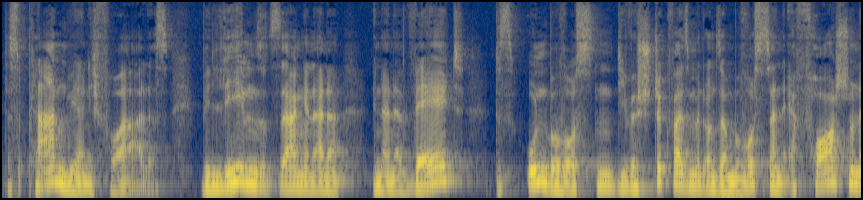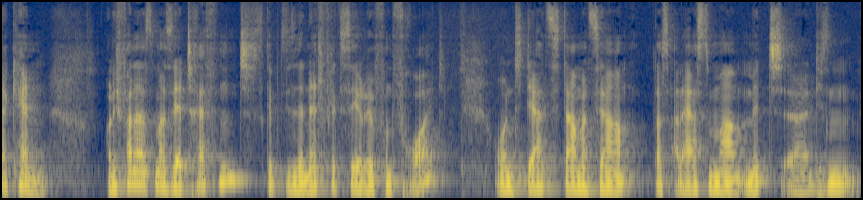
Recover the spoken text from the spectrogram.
das planen wir ja nicht vorher alles. Wir leben sozusagen in einer, in einer Welt, des Unbewussten, die wir stückweise mit unserem Bewusstsein erforschen und erkennen. Und ich fand das mal sehr treffend. Es gibt diese Netflix-Serie von Freud und der hat sich damals ja das allererste Mal mit äh, diesen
